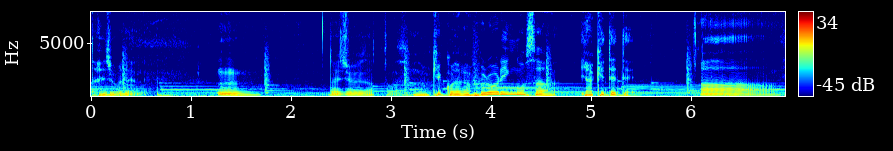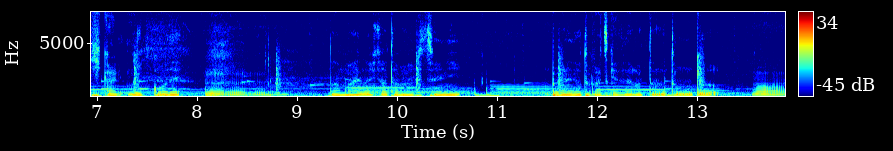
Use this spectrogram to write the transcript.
大丈夫だよね。うん。大丈夫だと思うそうでも結構だからフローリングもさ焼けてて。ああ光日光で。だかうんうん。ら前の人は多分普通にブラインドとかつけてなかったんだと思うけど。うんあ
